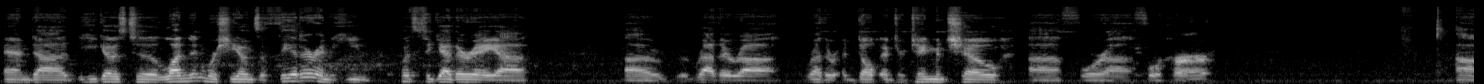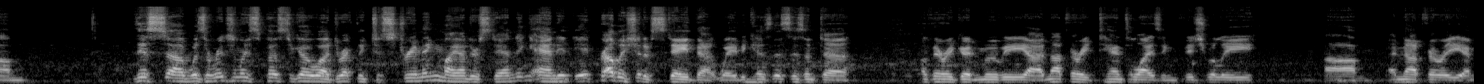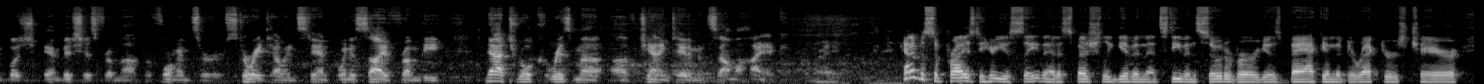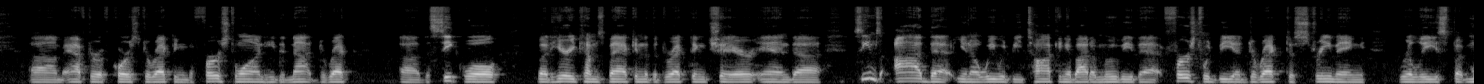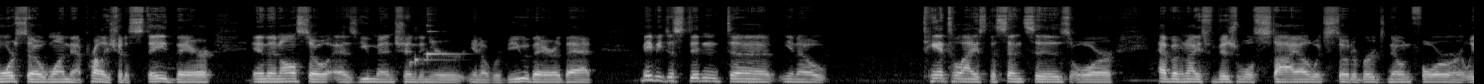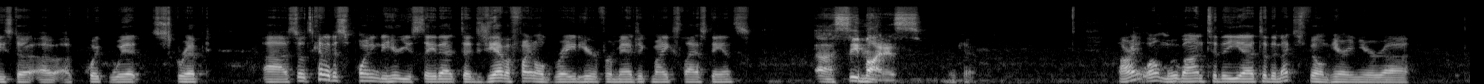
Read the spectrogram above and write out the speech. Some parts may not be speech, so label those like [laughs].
And he goes to london where she owns a theater and he puts together a rather rather adult entertainment show uh, for uh, for her. Um, this uh, was originally supposed to go uh, directly to streaming, my understanding, and it, it probably should have stayed that way because this isn't a, a very good movie, uh, not very tantalizing visually, um, and not very ambush, ambitious from a performance or storytelling standpoint, aside from the natural charisma of Channing Tatum and Salma Hayek. Right kind of a surprise to hear you say that, especially given that Steven Soderbergh is back in the director's chair um, after, of course, directing the first one. He did not direct uh, the sequel, but here he comes back into the directing chair, and uh, seems odd that you know we would be talking about a movie that first would be a direct to streaming release, but more so one that probably should have stayed there. And then also, as you mentioned in your you know review there, that maybe just didn't uh, you know tantalize the senses or have a nice visual style, which Soderbergh's known for, or at least a, a, a quick wit script. Uh, so it's kind of disappointing to hear you say that. Uh, did you have a final grade here for Magic Mike's Last Dance? Uh, C minus. Okay. All right. Well, move on to the uh, to the next film here in your uh,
